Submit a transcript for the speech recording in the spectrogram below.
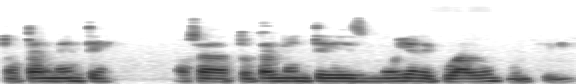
Totalmente. O sea, totalmente es muy adecuado porque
